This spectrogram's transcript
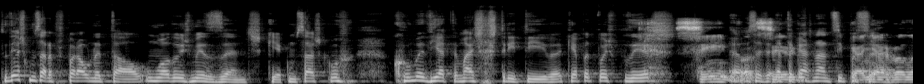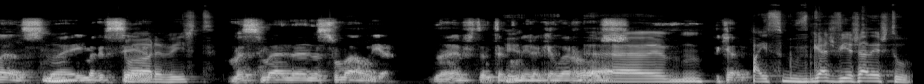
Tu deves começar a preparar o Natal um ou dois meses antes, que é começares com, com uma dieta mais restritiva, que é para depois poderes. Sim, uh, ou seja, atacar na antecipação. Ganhar balanço, não é? Emagrecer. Ora, viste. Uma semana na Somália não é? Portanto, a comer aquele arroz. Uh, pá, se gajo viajado és tu.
